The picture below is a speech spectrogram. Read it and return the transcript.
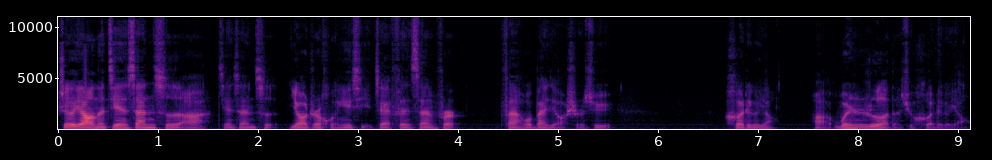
这个药呢，煎三次啊，煎三次，药汁混一起，再分三份，饭后半小时去喝这个药啊，温热的去喝这个药。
